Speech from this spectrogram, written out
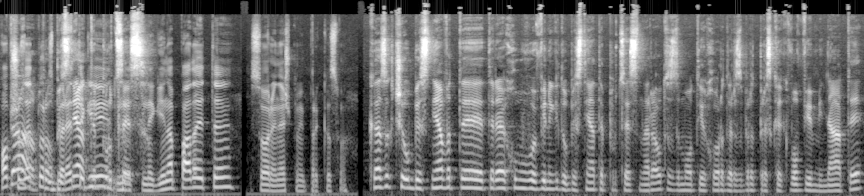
Общо Да, взето разберете ги, процес. не, не ги нападайте. Сори, нещо ми прекъсва. Казах, че обяснявате, трябва хубаво е винаги да обяснявате процеса на работа, за да могат тия хора да разберат през какво вие минавате,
